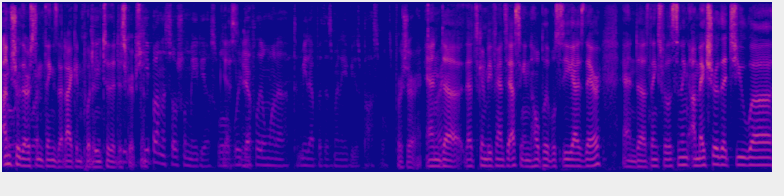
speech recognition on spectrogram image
I'm sure there are some things that I can put Keep- into the description Keep, on the social medias. We'll, Yes. We Yep. definitely want to, meet up with as many of you as possible. for sure. And right. uh, that's going to be fantastic. And hopefully we'll see you guys there. And uh, thanks for listening. Uh, make sure that you uh,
